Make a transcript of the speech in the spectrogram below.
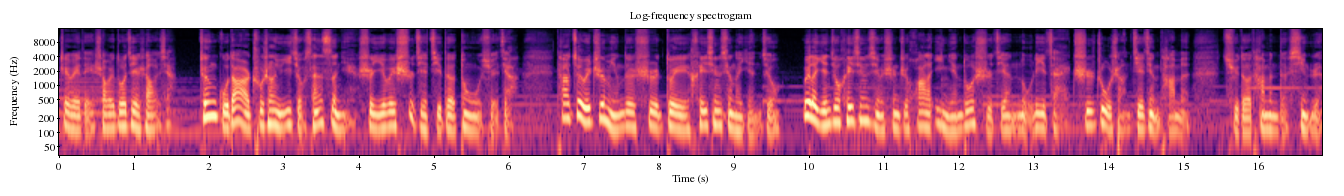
这位得稍微多介绍一下。真古道尔出生于一九三四年，是一位世界级的动物学家。他最为知名的是对黑猩猩的研究。为了研究黑猩猩，甚至花了一年多时间，努力在吃住上接近他们，取得他们的信任，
